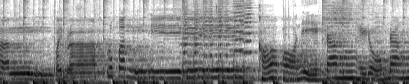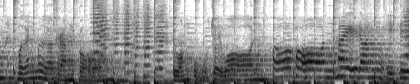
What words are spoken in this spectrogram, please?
ท่านไปกราบรูปปั้นอีกทีขอพรอีกครั้งให้โด่งดัง เหมือนเมื่อครั้งก่อนหลวงปู่ช่วยวอน ขอพรให้ดังอีกที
